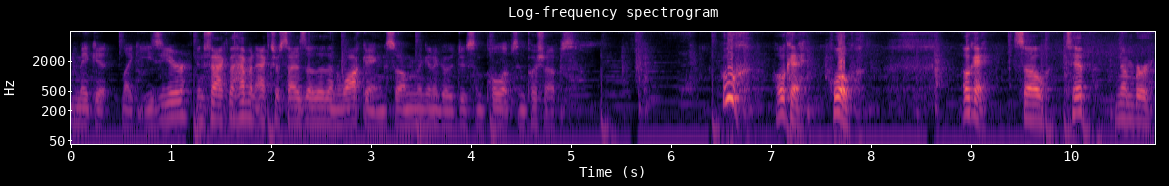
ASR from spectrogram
make it like easier. In fact, I haven't exercised other than walking, so I'm gonna go do some pull-ups and push-ups. Whew, okay, whoa. Okay, so tip number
